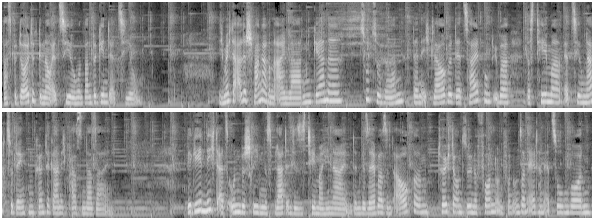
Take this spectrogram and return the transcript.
Was bedeutet genau Erziehung und wann beginnt Erziehung? Ich möchte alle Schwangeren einladen, gerne zuzuhören, denn ich glaube, der Zeitpunkt über das Thema Erziehung nachzudenken könnte gar nicht passender sein. Wir gehen nicht als unbeschriebenes Blatt in dieses Thema hinein, denn wir selber sind auch ähm, Töchter und Söhne von und von unseren Eltern erzogen worden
